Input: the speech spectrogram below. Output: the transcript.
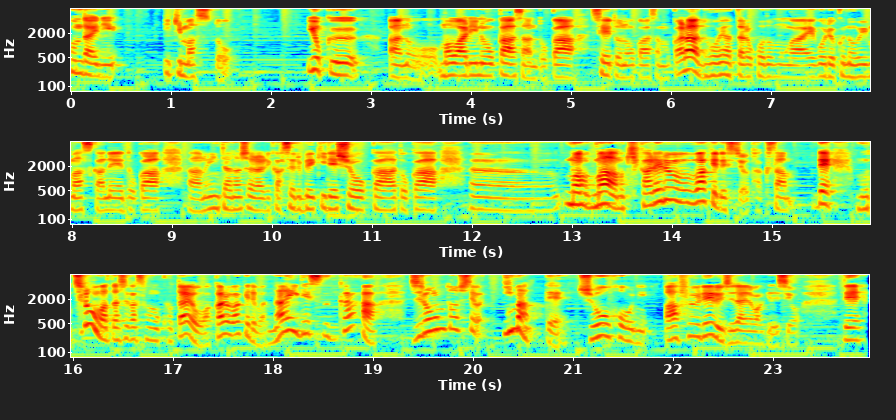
本題に行きますと、よくあの、周りのお母さんとか、生徒のお母様からどうやったら子供が英語力伸びますかね？とか、あの、インターナショナル行かせるべきでしょうか？とか、うん、まあまあ、聞かれるわけですよ、たくさん。で、もちろん私がその答えをわかるわけではないですが、持論としては今って情報に溢れる時代なわけですよ。で、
